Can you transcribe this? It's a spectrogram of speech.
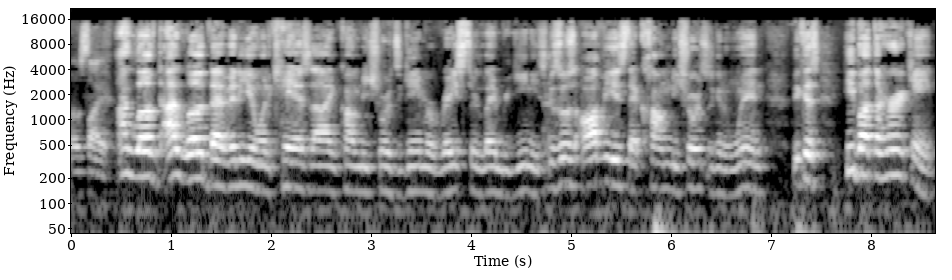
I was like, I loved I loved that video when KSI and Comedy Shorts Gamer raced their Lamborghinis because it was obvious that Comedy Shorts was going to win because he bought the Hurricane.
